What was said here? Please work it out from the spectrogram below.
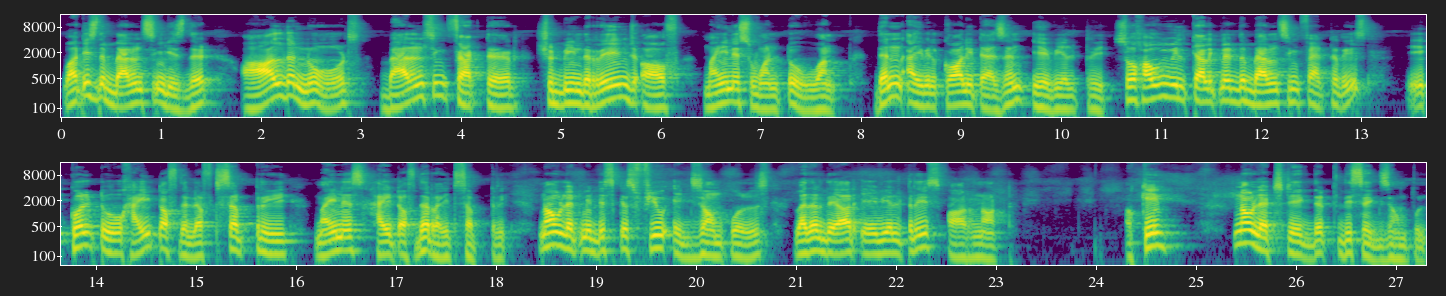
What is the balancing is that all the nodes balancing factor should be in the range of minus 1 to 1. Then I will call it as an AVL tree. So how we will calculate the balancing factor is equal to height of the left subtree minus height of the right subtree. Now let me discuss few examples whether they are AVL trees or not. Okay. Now let's take that this example.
